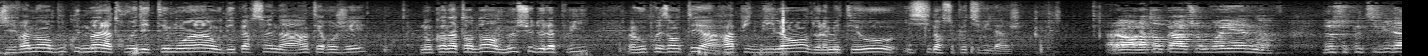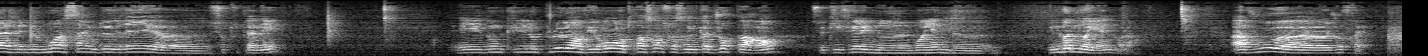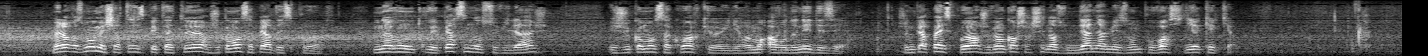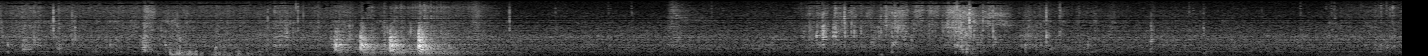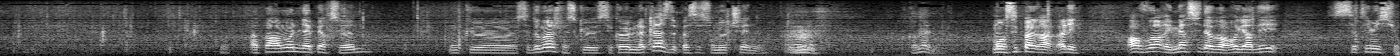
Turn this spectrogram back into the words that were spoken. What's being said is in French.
J'ai vraiment beaucoup de mal à trouver des témoins ou des personnes à interroger. Donc en attendant, Monsieur de la Pluie va vous présenter un rapide bilan de la météo ici dans ce petit village. Alors la température moyenne de ce petit village est de moins 5 degrés euh, sur toute l'année. Et donc il pleut environ 364 jours par an, ce qui fait une moyenne de. une bonne moyenne, voilà. À vous, euh, Geoffrey. Malheureusement, mes chers téléspectateurs, je commence à perdre espoir. Nous n'avons trouvé personne dans ce village et je commence à croire qu'il est vraiment abandonné et désert. Je ne perds pas espoir, je vais encore chercher dans une dernière maison pour voir s'il y a quelqu'un. Apparemment il n'y a personne. Donc euh, c'est dommage parce que c'est quand même la classe de passer sur notre chaîne. Quand même. Bon c'est pas grave, allez. Au revoir et merci d'avoir regardé cette émission.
